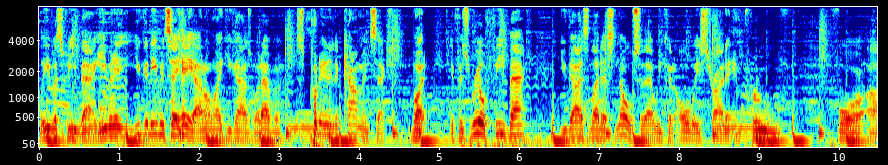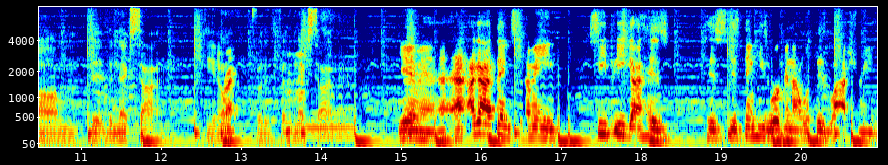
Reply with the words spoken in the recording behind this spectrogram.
Leave us feedback. Even if, you could even say, "Hey, I don't like you guys," whatever. Just put it in the comment section. But if it's real feedback, you guys let us know so that we can always try to improve for um, the, the next time. You know, Right. for the for the next time, man. Yeah, man. I, I- gotta think. I mean, CP got his his his thing he's working out with his live stream,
